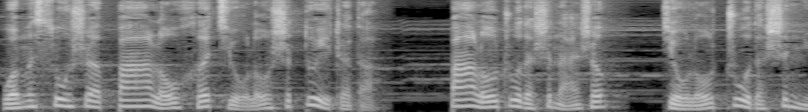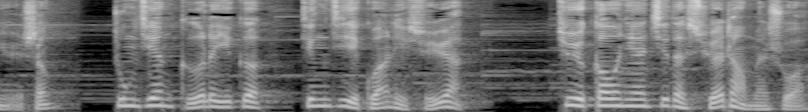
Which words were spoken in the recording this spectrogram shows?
我们宿舍八楼和九楼是对着的，八楼住的是男生，九楼住的是女生，中间隔了一个经济管理学院。据高年级的学长们说，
